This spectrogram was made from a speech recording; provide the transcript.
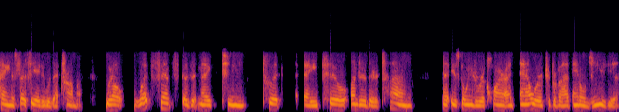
pain associated with that trauma. Well, what sense does it make to put a pill under their tongue that is going to require an hour to provide analgesia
